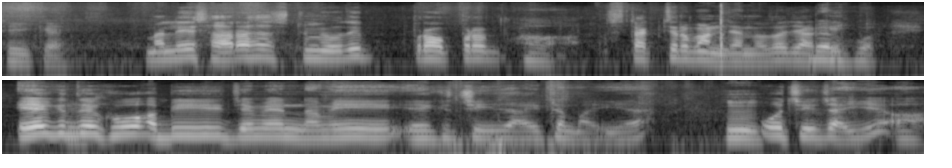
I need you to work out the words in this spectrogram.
ਠੀਕ ਹੈ। ਮਤਲਬ ਇਹ ਸਾਰਾ ਸਿਸਟਮ ਉਹਦੇ ਪ੍ਰੋਪਰ ਹਾਂ। ਸਟਰਕਚਰ ਬਣ ਜਾਂਦਾ ਉਹਦਾ ਜਾ ਕੇ। ਬਿਲਕੁਲ। ਇੱਕ ਦੇਖੋ ਅਭੀ ਜਿਵੇਂ ਨਵੀਂ ਇੱਕ ਚੀਜ਼ ਆਈਟਮ ਆਈ ਹੈ ਹੂੰ। ਉਹ ਚੀਜ਼ ਆਈ ਹੈ ਆ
